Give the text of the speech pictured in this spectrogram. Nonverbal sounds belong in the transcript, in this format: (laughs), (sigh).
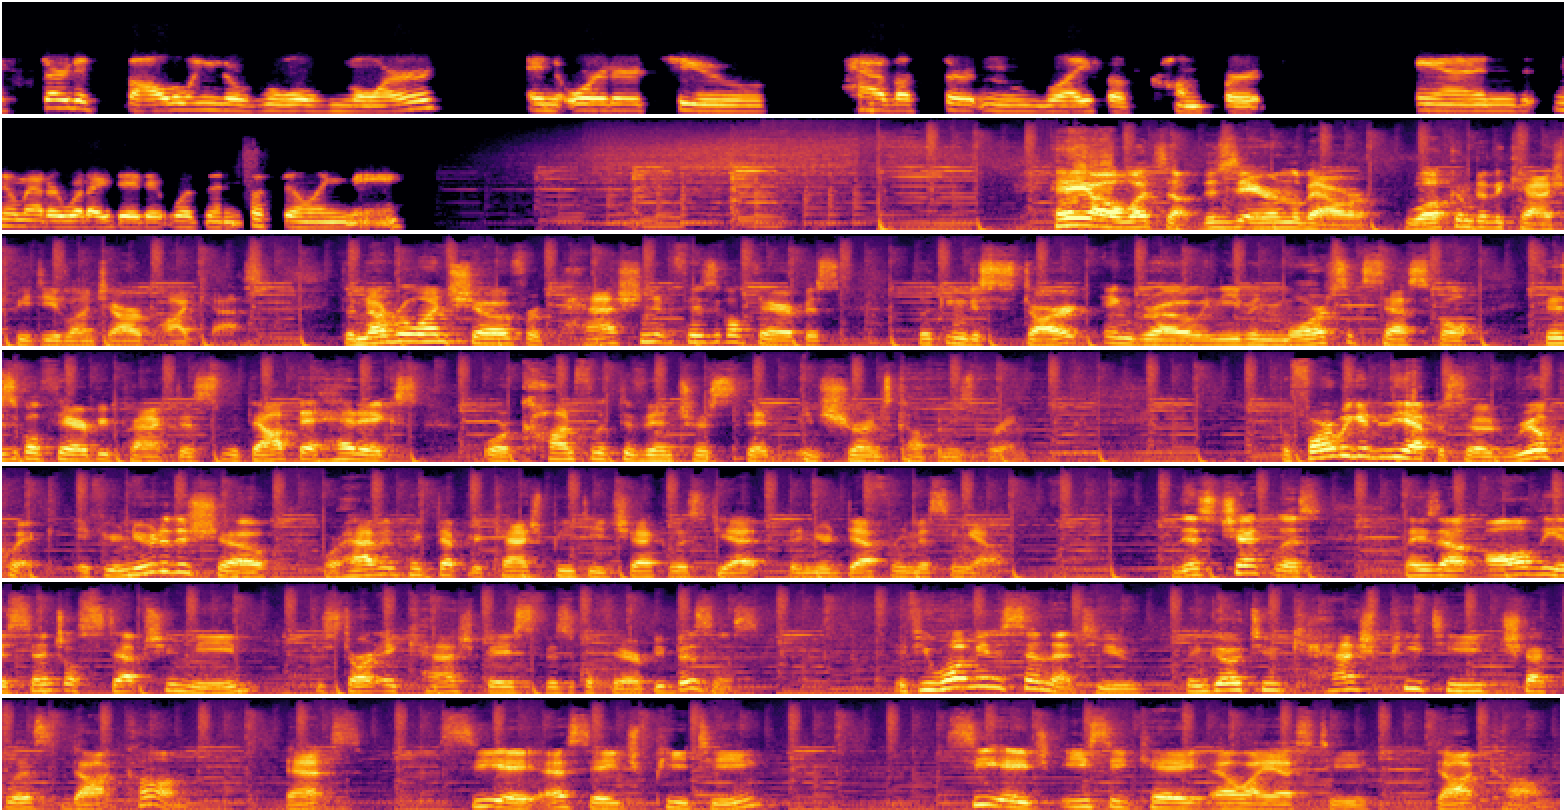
I started following the rules more in order to have a certain life of comfort. And no matter what I did, it wasn't fulfilling me. Hey, y'all, what's up? This is Aaron LeBauer. Welcome to the Cash PT Lunch Hour podcast, the number one show for passionate physical therapists looking to start and grow an even more successful physical therapy practice without the headaches or conflict of interest that insurance companies bring. Before we get to the episode, real quick, if you're new to the show or haven't picked up your Cash PT checklist yet, then you're definitely missing out. This checklist lays out all the essential steps you need to start a cash based physical therapy business. If you want me to send that to you, then go to cashptchecklist.com. That's C A S H P T C H E C K L I S T.com.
